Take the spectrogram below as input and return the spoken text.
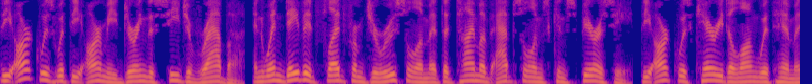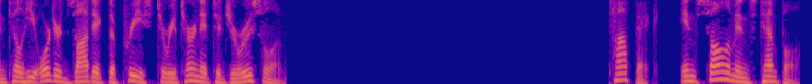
The ark was with the army during the siege of Rabbah, and when David fled from Jerusalem at the time of Absalom's conspiracy, the ark was carried along with him until he ordered Zadok the priest to return it to Jerusalem. In Solomon's temple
